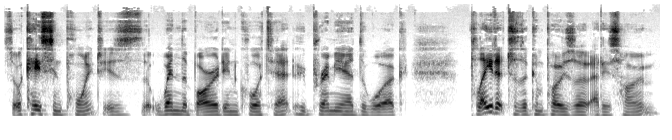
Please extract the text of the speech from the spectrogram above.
So, a case in point is that when the Borodin Quartet, who premiered the work, played it to the composer at his home,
